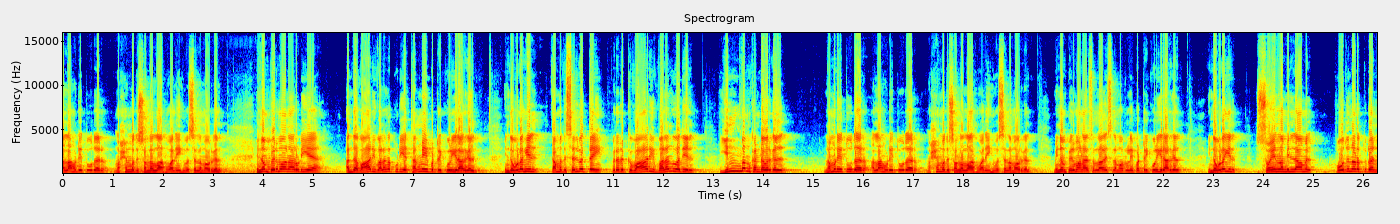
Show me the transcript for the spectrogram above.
அல்லாஹுடைய தூதர் முஹம்மது ஸல்லல்லாஹு அலேஹி வசல்லம் அவர்கள். இன்னும் பெருமானாருடைய அந்த வாரி வழங்கக்கூடிய தன்மையை பற்றி கூறுகிறார்கள். இந்த உலகில் தமது செல்வத்தை பிறருக்கு வாரி வழங்குவதில் இன்பம் கண்டவர்கள் நம்முடைய தூதர் அல்லாஹுடைய தூதர் முஹம்மது ஸல்லல்லாஹு அலிஹி வஸல்லம் அவர்கள் இன்னும் பெருமானார் சல்லா இஸ்லாம் அவர்களை பற்றி கூறுகிறார்கள் இந்த உலகில் சுயநலம் இல்லாமல் பொதுநலத்துடன்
